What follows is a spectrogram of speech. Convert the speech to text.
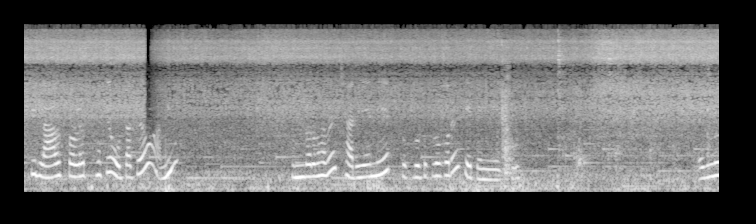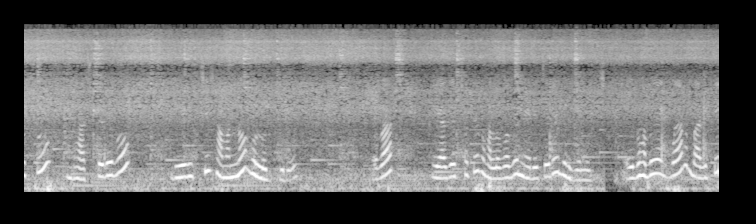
একটি লাল প্রলেপ থাকে ওটাকেও আমি সুন্দরভাবে ছাড়িয়ে নিয়ে টুকরো টুকরো করে কেটে নিয়েছি। এগুলো একটু ভাজতে দেব। দিয়ে দিচ্ছি সামান্য হলুদ গুঁড়ো। এবার পেঁয়াজের সাথে ভালোভাবে নেড়ে চেড়ে ভেজে নিচ্ছি। এইভাবে একবার বাড়িতে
